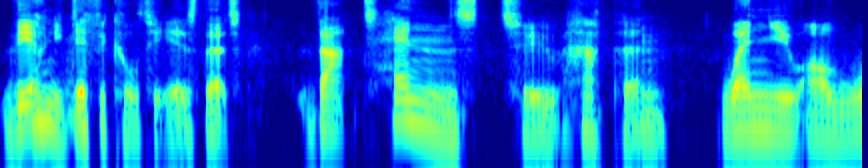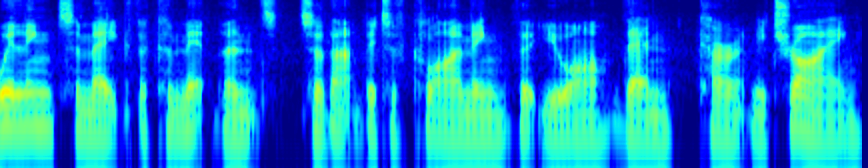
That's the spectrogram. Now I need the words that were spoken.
the only difficulty is that that tends to happen when you are willing to make the commitment to that bit of climbing that you are then currently trying.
